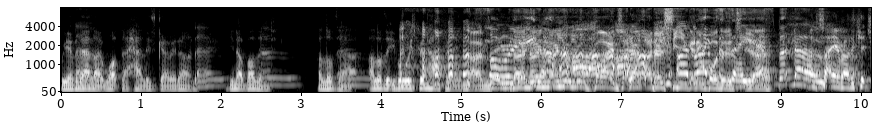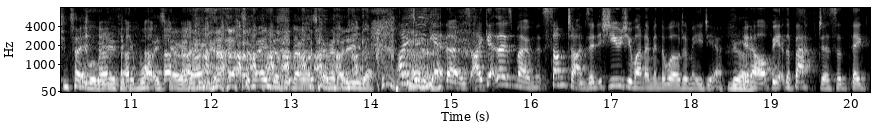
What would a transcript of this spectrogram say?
Were you ever there like, what the hell is going on? You're not bothered? I love that. I love that you've always been happy. No, no, Sorry. no, no, no, your, your vibes. I don't, I don't see you I'd getting like bothered. To say yeah. yes, but no. I'm sat here around a kitchen table with you thinking, what is going on? Tremaine doesn't know what's going on either. I do get those. I get those moments sometimes, and it's usually when I'm in the world of media. Yeah. You know, I'll be at the BAFTAs and think,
